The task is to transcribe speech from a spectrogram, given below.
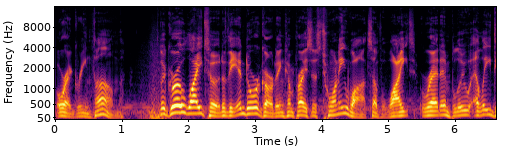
or a green thumb. The Grow Light hood of the indoor garden comprises 20 watts of white, red, and blue LED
